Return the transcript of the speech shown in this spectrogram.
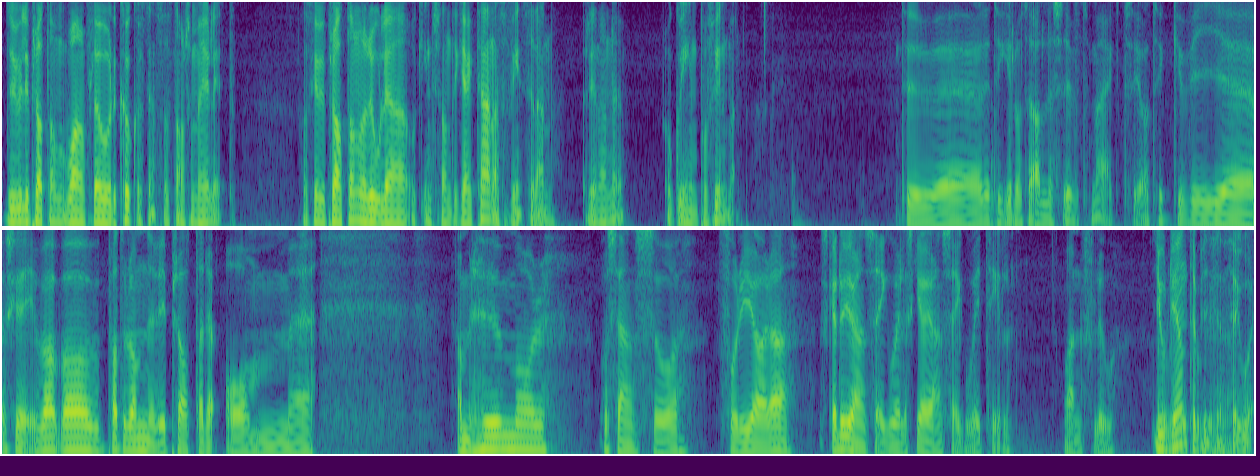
Du vill ju prata om One Flow och Kokosnäs så snart som möjligt. Så ska vi prata om de roliga och intressanta karaktärerna så finns det den redan nu. Och gå in på filmen. Du, eh, det tycker jag låter alldeles utmärkt. Så jag tycker vi, eh, ska, vad, vad pratade vi om nu? Vi pratade om eh, ja, men humor och sen så får du göra, ska du göra en segway eller ska jag göra en segway till One Flew? Gjorde jag inte precis en segway?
